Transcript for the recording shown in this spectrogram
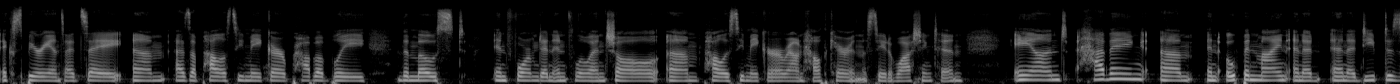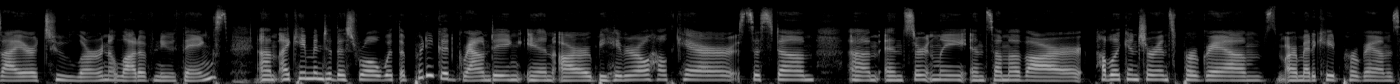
experience, I'd say, um, as a policymaker, probably the most informed and influential um, policymaker around healthcare in the state of Washington and having um, an open mind and a, and a deep desire to learn a lot of new things. Mm-hmm. Um, I came into this role with a pretty good grounding in our behavioral health care system um, and certainly in some of our public insurance programs, our Medicaid programs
